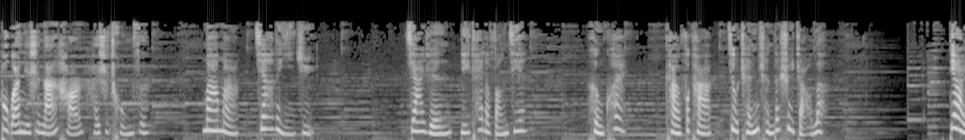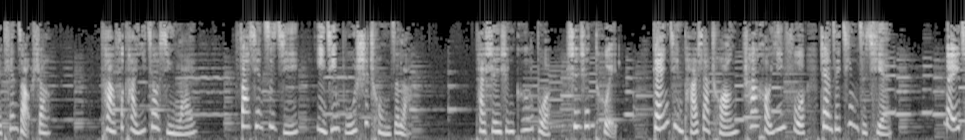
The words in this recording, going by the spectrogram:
不管你是男孩还是虫子。”妈妈加了一句。家人离开了房间，很快，卡夫卡就沉沉的睡着了。第二天早上，卡夫卡一觉醒来，发现自己已经不是虫子了。他伸伸胳膊，伸伸腿。赶紧爬下床，穿好衣服，站在镜子前。没错，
